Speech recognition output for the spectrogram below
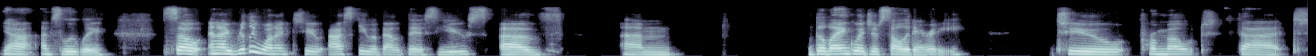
Yeah, absolutely. So, and I really wanted to ask you about this use of um, the language of solidarity to promote that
